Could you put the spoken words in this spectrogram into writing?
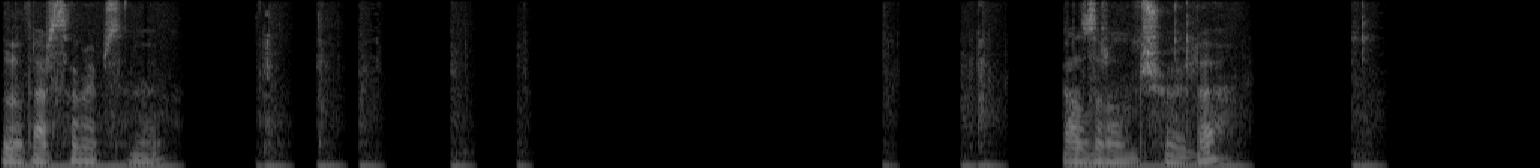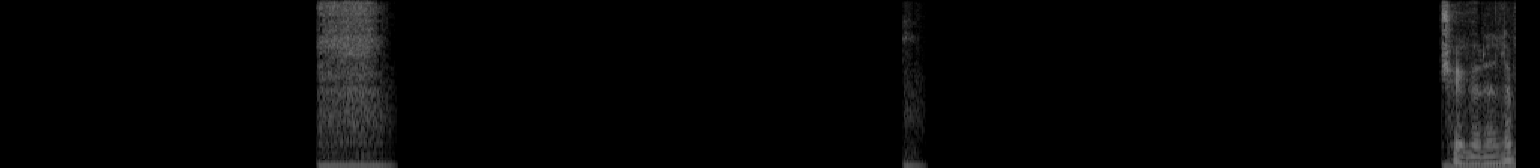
Dersem hepsini yazdıralım şöyle. Görelim.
